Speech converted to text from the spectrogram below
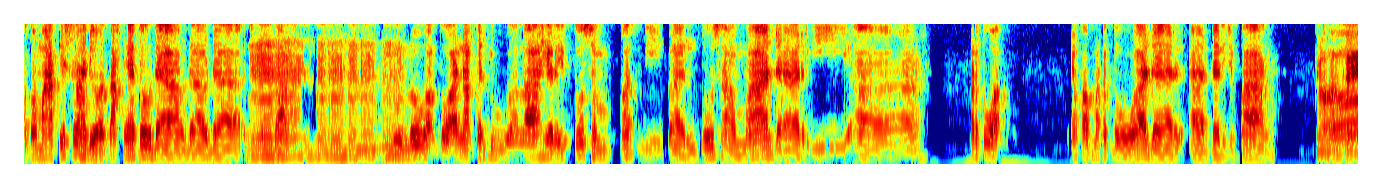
otomatis lah di otaknya tuh udah udah udah cepet Hmm, banget. hmm, hmm, dulu waktu anak kedua lahir itu sempat dibantu sama dari uh, mertua. Nyokap mertua dari uh, dari Jepang. Oke.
